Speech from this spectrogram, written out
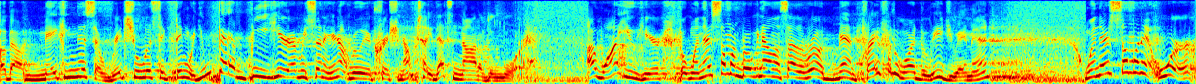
about making this a ritualistic thing where you better be here every Sunday, you're not really a Christian, I'll tell you, that's not of the Lord. I want you here, but when there's someone broken down on the side of the road, man, pray for the Lord to lead you, amen? When there's someone at work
